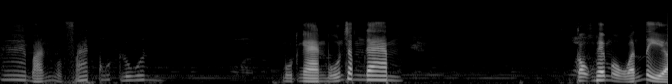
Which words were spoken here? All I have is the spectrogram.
à, bắn một phát cút luôn. Một ngàn bốn trăm đam. Cộng thêm ổ bắn tỉa.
